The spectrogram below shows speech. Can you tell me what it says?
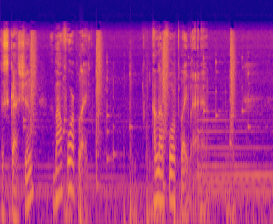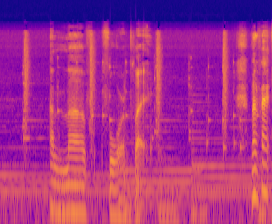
discussion about foreplay. I love foreplay, man. I love foreplay. Matter of fact,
